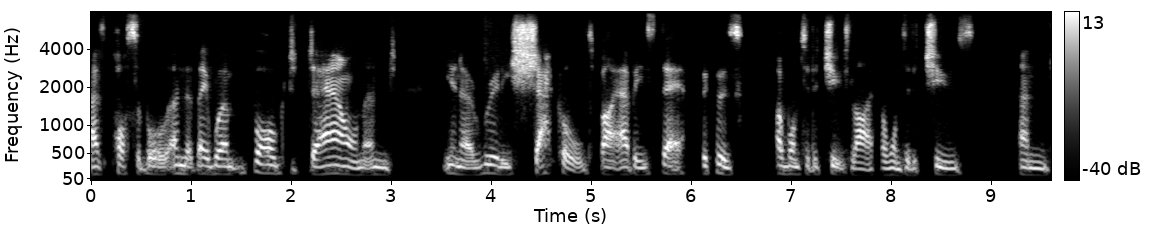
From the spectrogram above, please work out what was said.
as possible and that they weren't bogged down and, you know, really shackled by Abby's death because I wanted to choose life. I wanted to choose and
